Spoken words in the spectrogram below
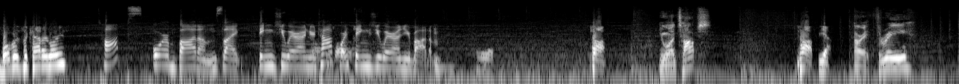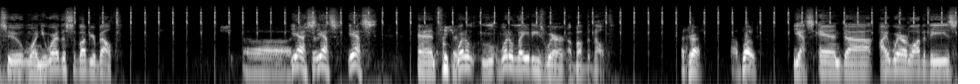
What was the category? Tops or bottoms, like things you wear on your top or things you wear on your bottom. Top. You want tops? Top, yeah. All right, three, two, one. You wear this above your belt. Uh, Yes, shirt, yes, yes. And for, what do, what do ladies wear above the belt? A dress. A blouse. Yes, and uh, I wear a lot of these.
